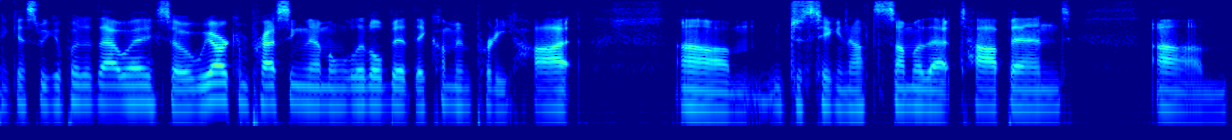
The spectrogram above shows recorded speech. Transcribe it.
I guess we could put it that way. So we are compressing them a little bit. They come in pretty hot. Um, just taking out some of that top end. Um,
